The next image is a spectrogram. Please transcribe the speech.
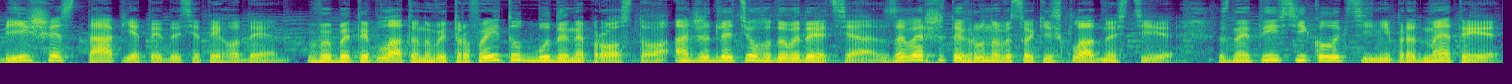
більше 150 годин. Вибити платиновий трофей тут буде непросто, адже для цього доведеться завершити гру на високій складності, знайти всі колекційні предмети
